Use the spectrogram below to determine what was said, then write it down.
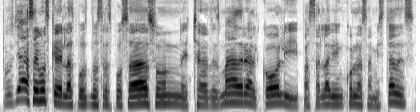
pues ya sabemos que las, nuestras posadas son echar desmadre, alcohol y pasarla bien con las amistades.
